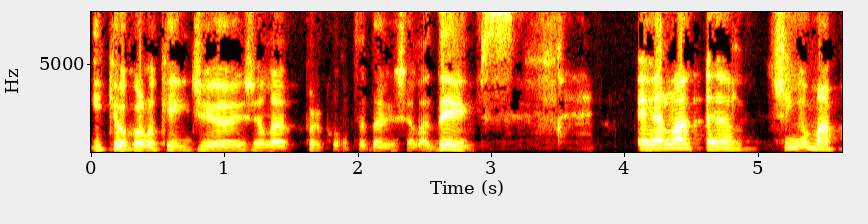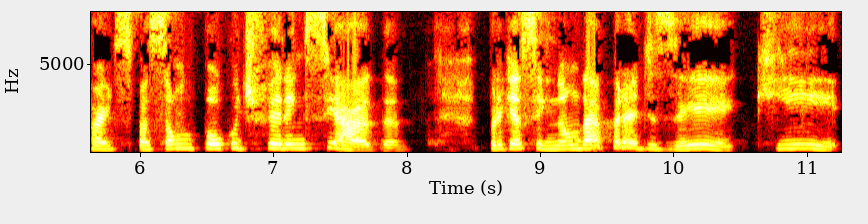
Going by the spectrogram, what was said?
e que eu coloquei de Ângela por conta da Angela Davis, ela, ela tinha uma participação um pouco diferenciada. Porque, assim, não dá para dizer que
